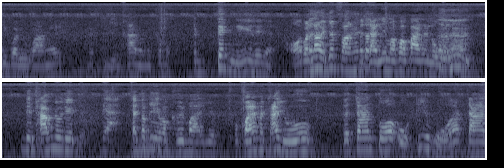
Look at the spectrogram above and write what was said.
ที่บริวางไว้หญิงข้างมันก็บอกเป็นเต้นอย่างนี้เลยเนี่ยอ๋อวันเล่าให้ฉันฟังนะอาจารย์นี่มาเฝ้าบ้านในลุงเออะอนะดิถามดูดิ เนี่ยฉันต้องรีบมาคืนมาอยู่ขอให้มันใช้อยู่แต่จานตัวอุที่หัวจาน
